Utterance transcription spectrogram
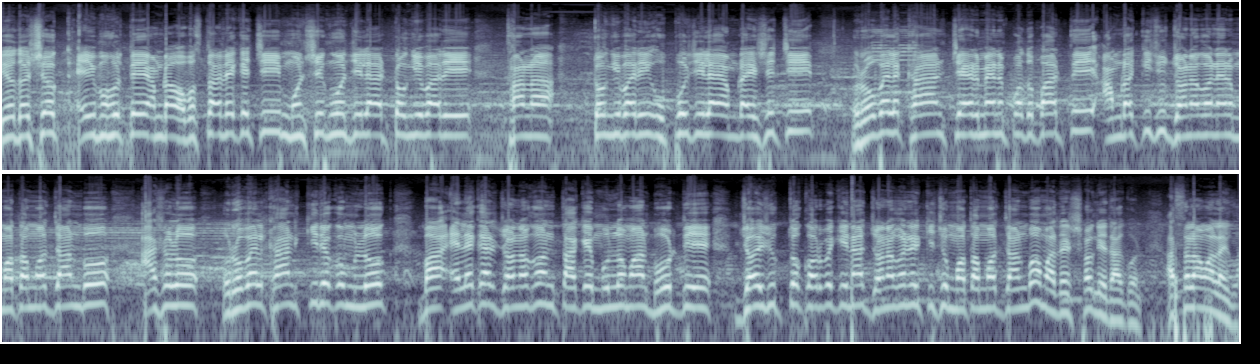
প্রিয় দর্শক, এই মুহূর্তে আমরা অবস্থান রেখেছি মুন্সিগঞ্জ জেলার টঙ্গিবাড়ি থানা, টঙ্গিবাড়ি উপজেলায় আমরা এসেছি। রোবেল খান চেয়ারম্যান পদপ্রার্থী, আমরা কিছু জনগণের মতামত জানব। আসলে রোবেল খান কীরকম লোক বা এলাকার জনগণ তাকে মূল্যমান ভোট দিয়ে জয়যুক্ত করবে কিনা, জনগণের কিছু মতামত জানব। আমাদের সঙ্গে থাকুন। আসসালামু আলাইকুম।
